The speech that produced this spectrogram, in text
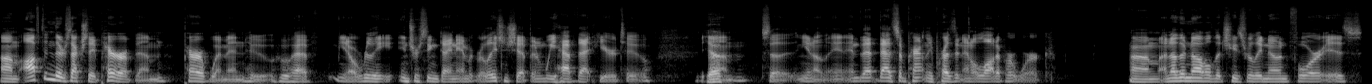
Um, often there's actually a pair of them, pair of women who who have you know really interesting dynamic relationship, and we have that here too. Yeah. Um, so you know, and, and that that's apparently present in a lot of her work. Um, another novel that she's really known for is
